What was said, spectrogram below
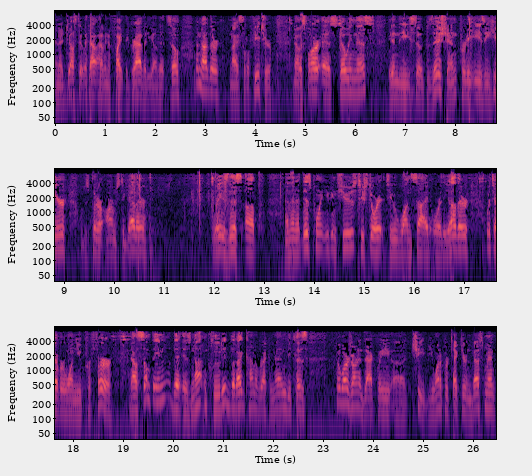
and adjust it without having to fight the gravity of it. So another nice little feature. Now as far as stowing this in the stowed position, pretty easy here. We'll just put our arms together, raise this up and then at this point, you can choose to store it to one side or the other, whichever one you prefer. Now, something that is not included, but I kind of recommend because tow bars aren't exactly uh, cheap. You want to protect your investment,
